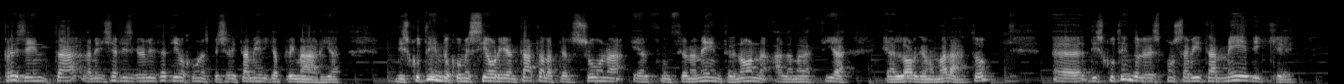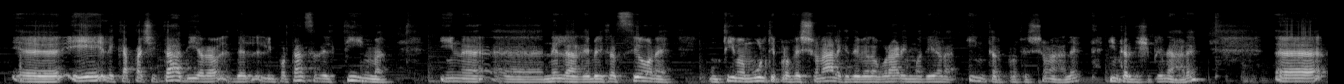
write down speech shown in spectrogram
presenta la medicina fisica riabilitativa come una specialità medica primaria, discutendo come sia orientata alla persona e al funzionamento e non alla malattia e all'organo malato, eh, discutendo le responsabilità mediche eh, e le capacità di, dell'importanza del team in, eh, nella riabilitazione, un team multiprofessionale che deve lavorare in maniera interprofessionale, interdisciplinare, eh,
